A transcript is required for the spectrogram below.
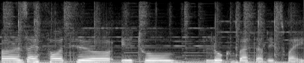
as I thought uh, it will look better this way.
